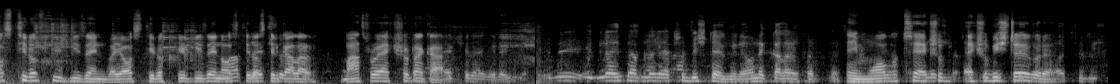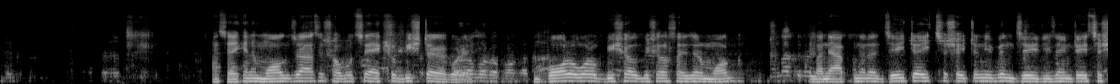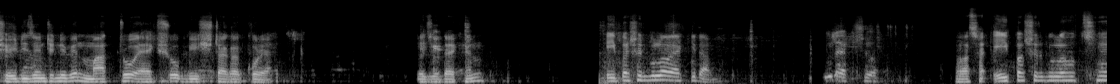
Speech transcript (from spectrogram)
অস্থির অস্থির ডিজাইন ভাই অস্থির অস্থির ডিজাইন অস্থির অস্থির কালার মাত্র একশো টাকা। এগুলো। হচ্ছে আপনার একশো বিশ টাকা করে অনেক কালার আছে আপনার। এই মগ হচ্ছে একশো একশো বিশ টাকা করে? আচ্ছা এখানে মগ যা আছে সব হচ্ছে একশো বিশ টাকা করে। বড় বড় বিশাল বিশাল সাইজের মগ। মানে আপনারা যেইটা ইচ্ছে সেইটা নেবেন যেই ডিজাইনটা ইচ্ছে সেই ডিজাইনটা নেবেন মাত্র একশো বিশ টাকা করে। এই যে দেখেন। এই পাশেরগুলো একই দাম। আচ্ছা এই পাশেরগুলো হচ্ছে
